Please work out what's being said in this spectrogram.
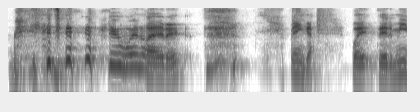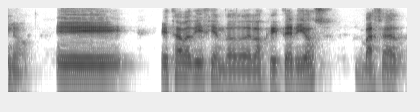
Qué bueno eres. Venga, pues termino. Eh, estaba diciendo de los criterios, basa-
